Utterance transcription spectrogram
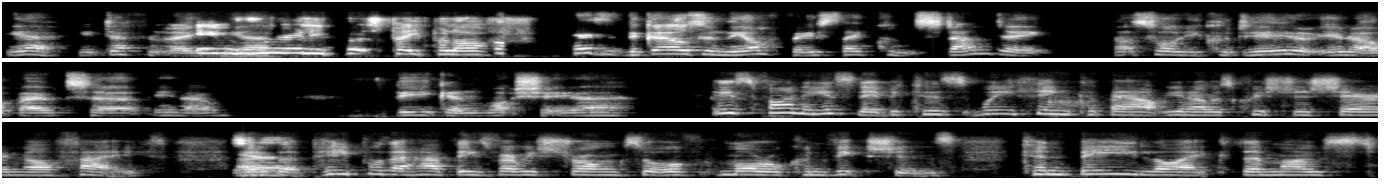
Yeah. It definitely. It yeah. really puts people off. the girls in the office they couldn't stand it that's all you could hear you know about uh, you know vegan. What should yeah? It's funny, isn't it? Because we think about, you know, as Christians sharing our faith, and that people that have these very strong sort of moral convictions can be like the most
